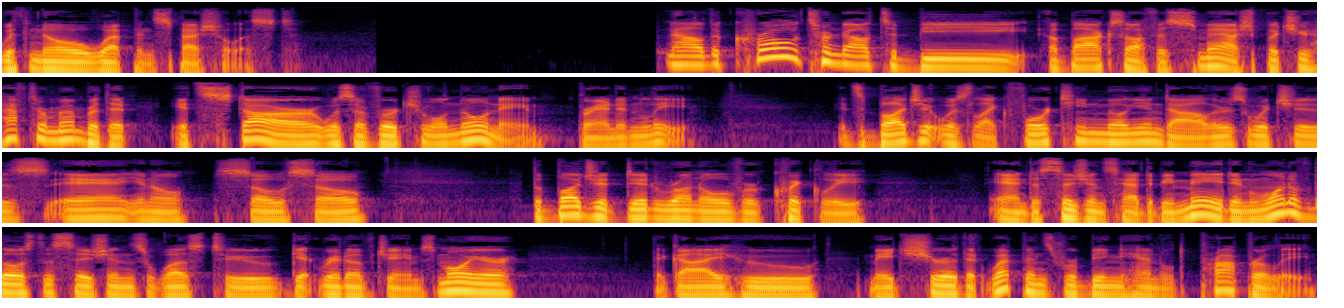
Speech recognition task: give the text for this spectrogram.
with no weapons specialist. Now, The Crow turned out to be a box office smash, but you have to remember that its star was a virtual no name, Brandon Lee. Its budget was like $14 million, which is, eh, you know, so so. The budget did run over quickly, and decisions had to be made. And one of those decisions was to get rid of James Moyer, the guy who made sure that weapons were being handled properly.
